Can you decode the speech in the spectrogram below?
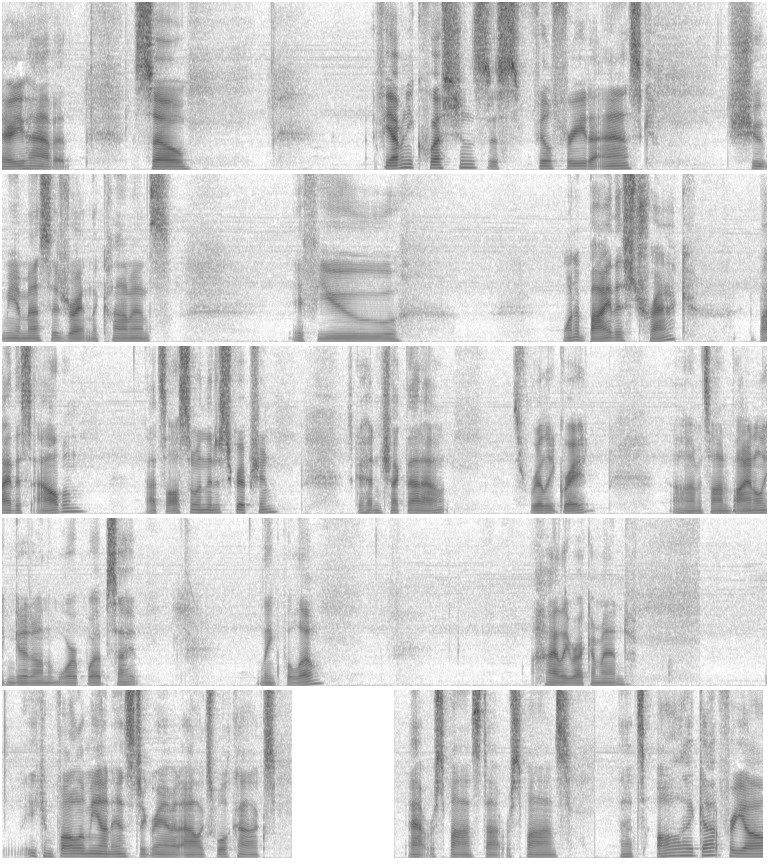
There you have it. So, if you have any questions, just feel free to ask. Shoot me a message right in the comments. If you want to buy this track, buy this album, that's also in the description. Let's go ahead and check that out. It's really great. Um, it's on vinyl. You can get it on the Warp website. Link below. Highly recommend. You can follow me on Instagram at Alex Wilcox at response.response. That's all I got for y'all.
